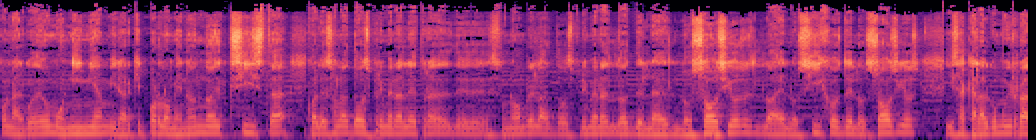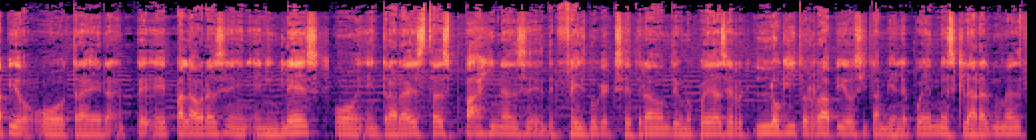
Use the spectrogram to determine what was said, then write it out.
con algo de homonimia, mirar que por lo menos no exista. Cuáles son las dos primeras letras de, su nombre, las dos primeras, los de los socios, la de los hijos de los socios, y sacar algo muy rápido o traer eh, eh, palabras en, inglés o entrar a estas páginas eh, de Facebook, etcétera, donde uno puede hacer loguitos rápidos y también le pueden mezclar algunas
